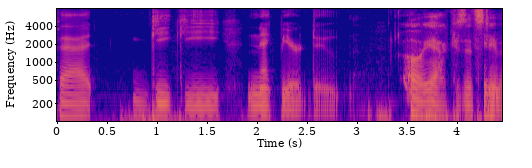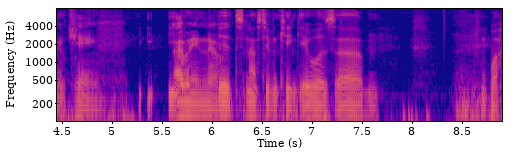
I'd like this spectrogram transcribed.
fat, geeky neckbeard dude. oh yeah, because it's Stephen King. Y- I y- mean, no. it's not Stephen King. It was um what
